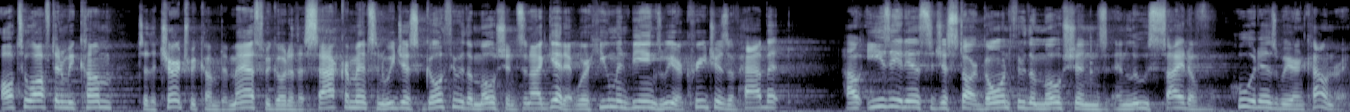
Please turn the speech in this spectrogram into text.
All too often we come to the church, we come to Mass, we go to the sacraments, and we just go through the motions. And I get it. We're human beings, we are creatures of habit. How easy it is to just start going through the motions and lose sight of who it is we are encountering.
